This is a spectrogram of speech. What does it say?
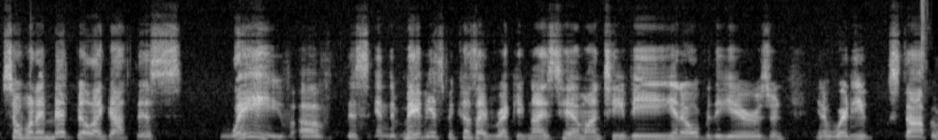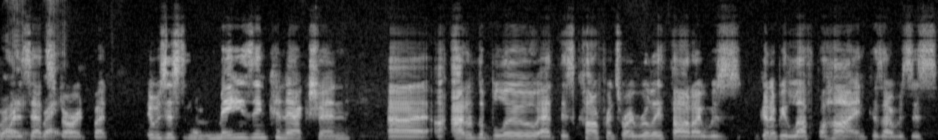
so when i met bill i got this wave of this maybe it's because i'd recognized him on tv you know over the years and you know where do you stop and where does that right. start but it was just an amazing connection uh, out of the blue at this conference where i really thought i was going to be left behind because i was this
